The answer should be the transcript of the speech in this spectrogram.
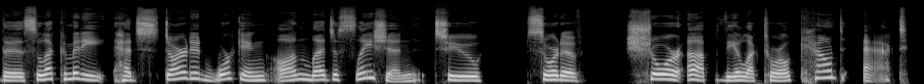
the select committee had started working on legislation to sort of shore up the Electoral Count Act.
